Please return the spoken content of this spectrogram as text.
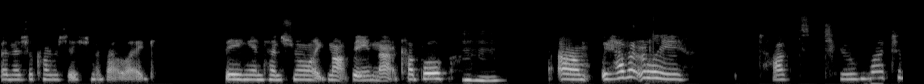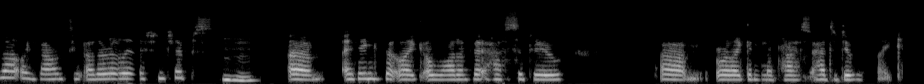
initial conversation about like being intentional, like not being that couple, hmm um, we haven't really talked too much about like balancing other relationships. hmm Um, I think that like a lot of it has to do um or like in the past it had to do with like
